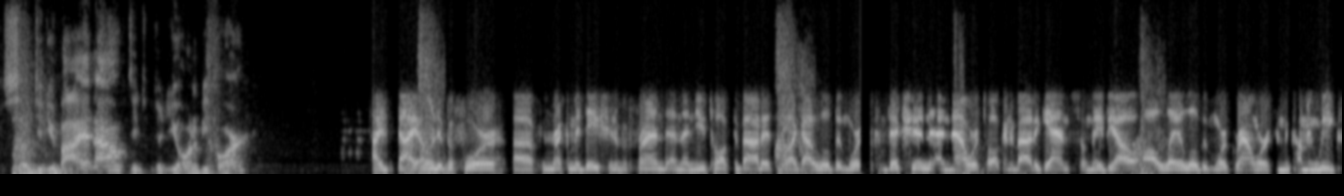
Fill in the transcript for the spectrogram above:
so did you buy it now? Did did you own it before? I, I owned it before uh, from recommendation of a friend, and then you talked about it, so I got a little bit more conviction, and now we're talking about it again. So maybe I'll I'll lay a little bit more groundwork in the coming weeks.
